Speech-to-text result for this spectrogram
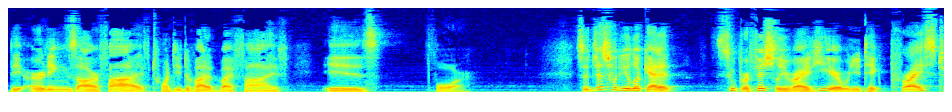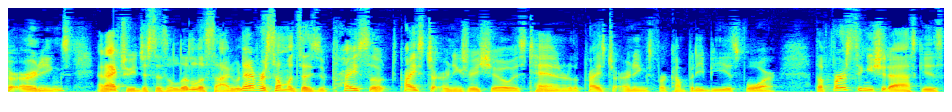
the earnings are 5, 20 divided by 5 is 4. So just when you look at it superficially right here, when you take price to earnings, and actually just as a little aside, whenever someone says the price price to earnings ratio is 10 or the price to earnings for company B is 4, the first thing you should ask is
